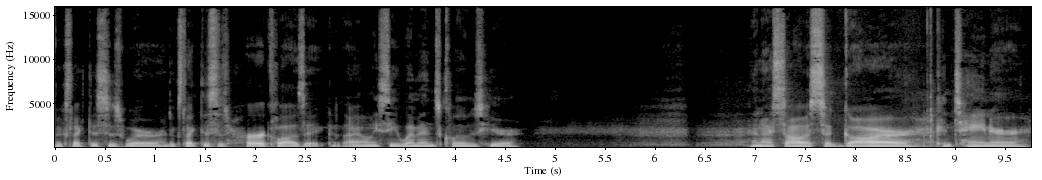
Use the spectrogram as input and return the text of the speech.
Looks like this is where, looks like this is her closet because I only see women's clothes here. And I saw a cigar container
